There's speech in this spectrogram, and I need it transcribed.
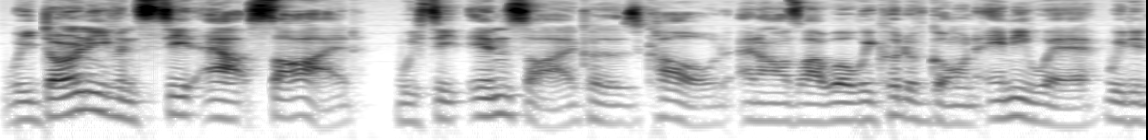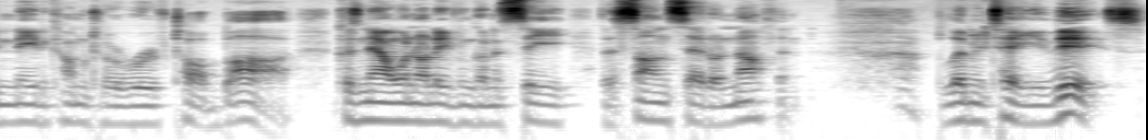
We don't even sit outside we sit inside because it's cold. And I was like, well, we could have gone anywhere. We didn't need to come to a rooftop bar because now we're not even going to see the sunset or nothing. But let me tell you this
